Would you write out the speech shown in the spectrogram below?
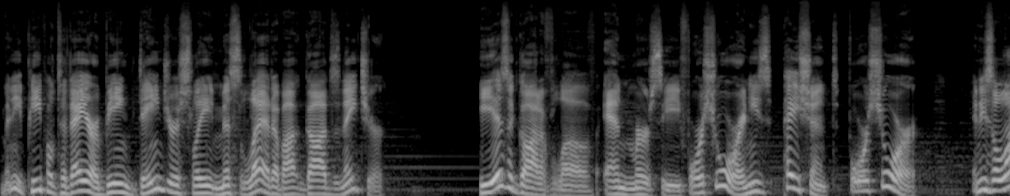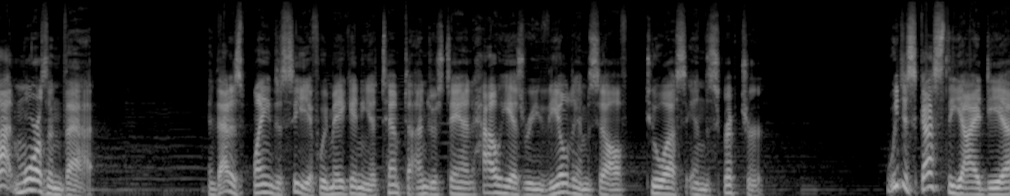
many people today are being dangerously misled about God's nature. He is a God of love and mercy, for sure, and He's patient, for sure, and He's a lot more than that. And that is plain to see if we make any attempt to understand how He has revealed Himself to us in the Scripture. We discussed the idea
